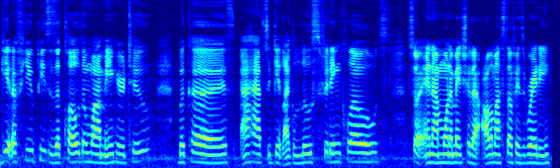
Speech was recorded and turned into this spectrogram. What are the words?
get a few pieces of clothing while I'm in here too because I have to get like loose fitting clothes so and I want to make sure that all of my stuff is ready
